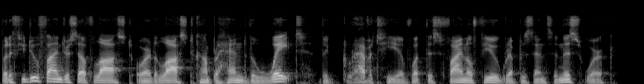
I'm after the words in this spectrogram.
But if you do find yourself lost or at a loss to comprehend the weight, the gravity of what this final fugue represents in this work,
